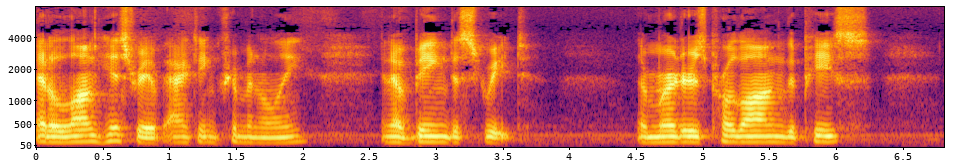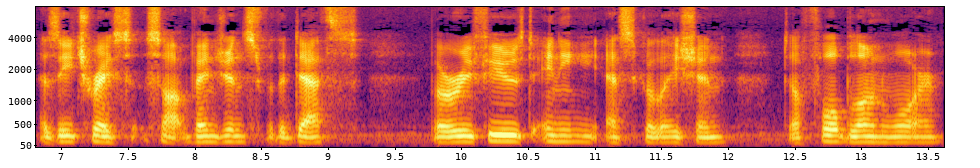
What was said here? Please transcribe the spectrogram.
had a long history of acting criminally and of being discreet. The murders prolonged the peace as each race sought vengeance for the deaths, but refused any escalation to full blown war.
